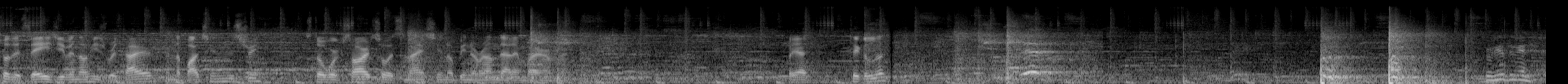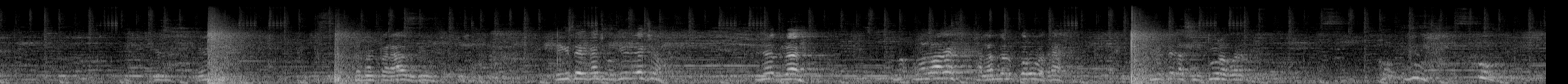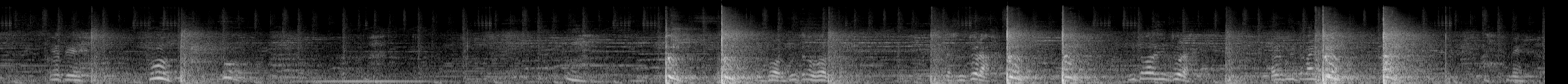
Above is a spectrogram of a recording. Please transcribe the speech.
To this age, even though he's retired in the boxing industry, still works hard. So it's nice, you know, being around that environment. But yeah, take a look. Fíjate bien. Está mal parado, lo hagas jalando el atrás. La cintura, acuérdate. Fíjate. Mejor, un poquito mejor. La cintura. Un poquito más la cintura. A ver, un poquito más. Ven.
